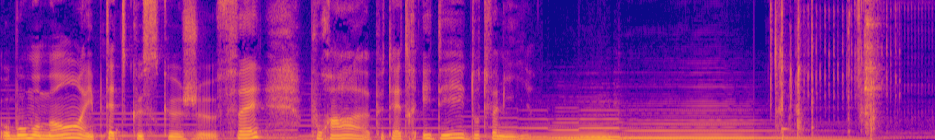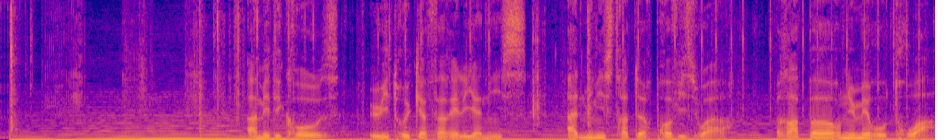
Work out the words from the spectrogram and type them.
au bon moment, et peut-être que ce que je fais pourra peut-être aider d'autres familles. Amédée Croze, 8 rue Caffarelli à Nice, administrateur provisoire. Rapport numéro 3,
